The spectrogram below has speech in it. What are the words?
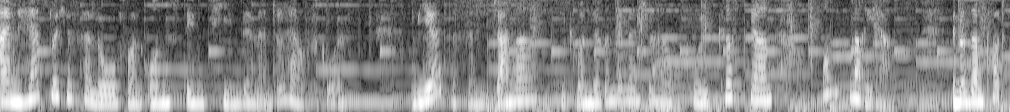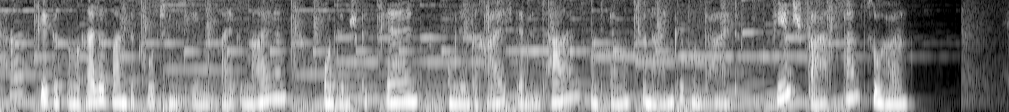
Ein herzliches Hallo von uns, dem Team der Mental Health School. Wir, das sind Jana, die Gründerin der Mental Health School, Christian und Maria. In unserem Podcast geht es um relevante Coaching-Themen im Allgemeinen und im Speziellen um den Bereich der mentalen und emotionalen Gesundheit. Viel Spaß beim Zuhören!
